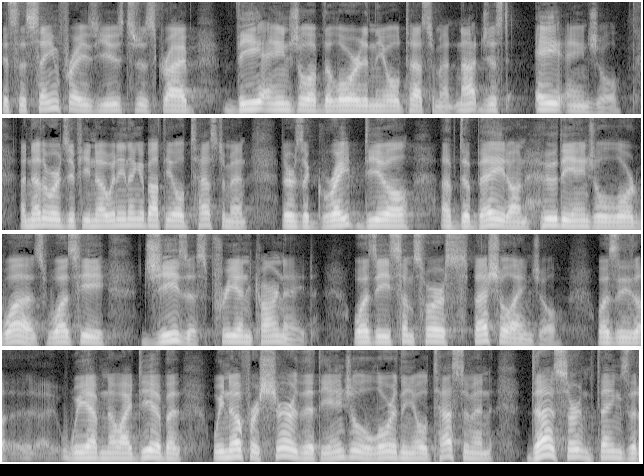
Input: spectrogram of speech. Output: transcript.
It's the same phrase used to describe the angel of the Lord in the Old Testament, not just a angel. In other words, if you know anything about the Old Testament, there's a great deal of debate on who the angel of the Lord was. Was he Jesus pre incarnate? Was he some sort of special angel? Was he, uh, we have no idea, but we know for sure that the angel of the Lord in the Old Testament does certain things that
